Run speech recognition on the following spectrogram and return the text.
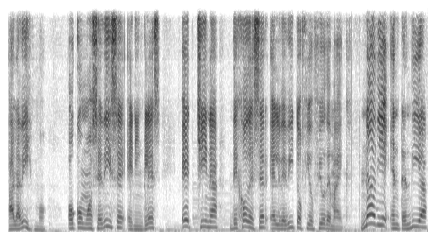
al abismo, o como se dice en inglés, Ed China dejó de ser el bebito fiu fiu de Mike. Nadie entendía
